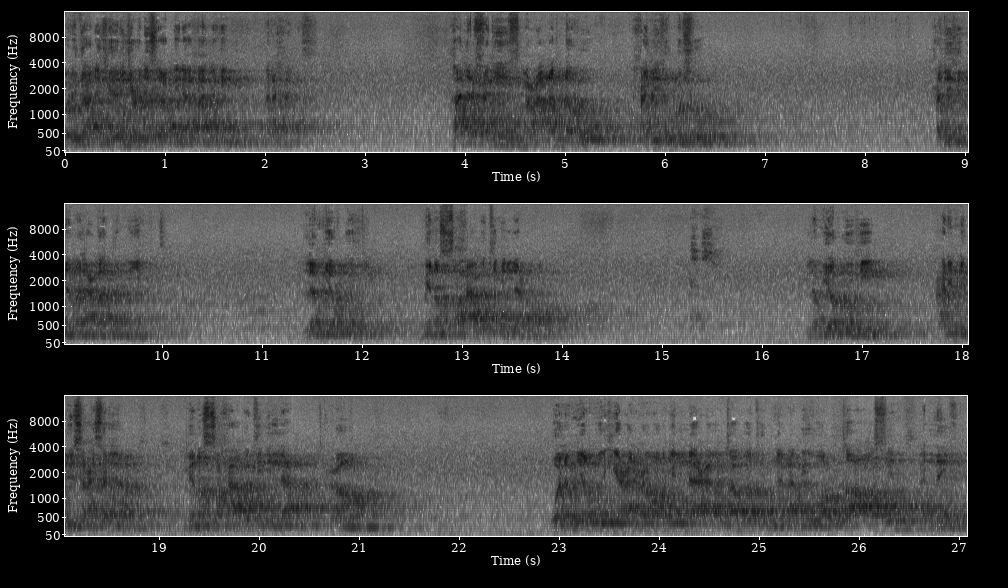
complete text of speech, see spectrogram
ولذلك يرجع الإسلام إلى هذه الأحاديث. هذا الحديث مع أنه حديث مشهور. حديث إنما الأعمال بالنيات. لم يروه من الصحابة إلا عمر. لم يروه عن النبي صلى الله عليه وسلم من الصحابة إلا عمر ولم يروه عن عمر إلا علقمة بن أبي وقاص الليثي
